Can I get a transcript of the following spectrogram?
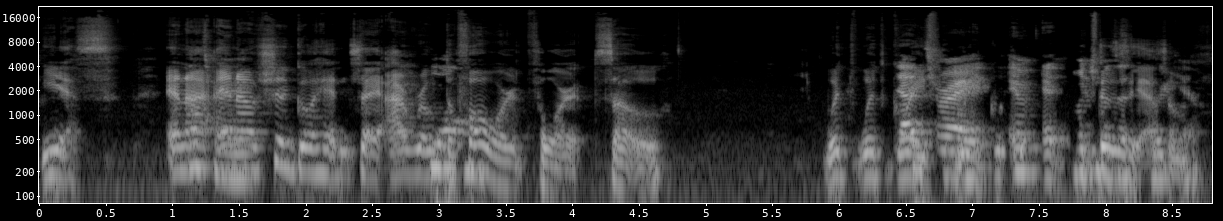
Yes, and that's I right. and I should go ahead and say I wrote yeah. the forward for it. So with with great, that's right, with it, it, which enthusiasm. was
